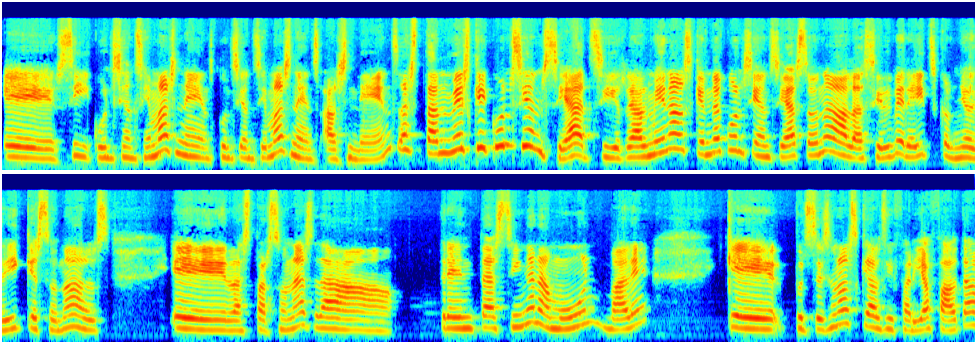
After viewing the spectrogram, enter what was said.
eh, sí, conscienciem els nens, conscienciem els nens. Els nens estan més que conscienciats. Sí, realment els que hem de conscienciar són a la Silver Age, com jo dic, que són els, eh, les persones de 35 en amunt, ¿vale? Que potser són els que els hi faria falta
